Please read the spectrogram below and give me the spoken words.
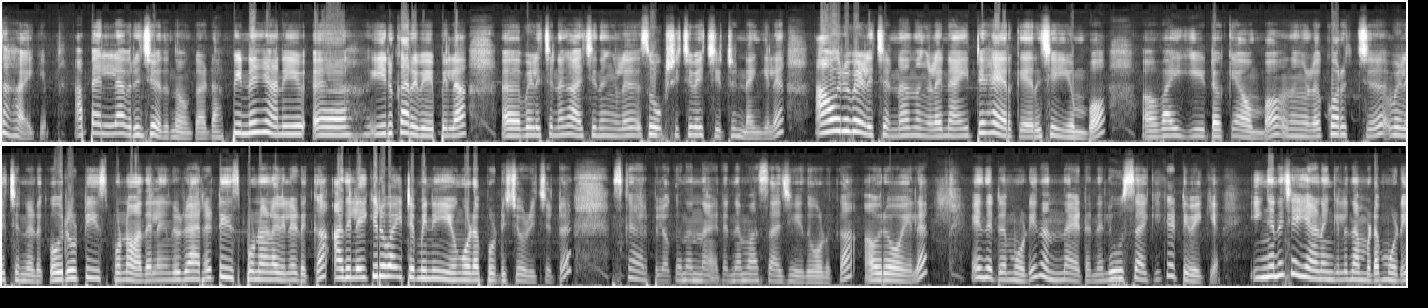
സഹായിക്കും. അപ്പോൾ എല്ലാവരും ചെയ്ത് നോക്കുക കേട്ടോ. പിന്നെ ഞാൻ ഈ ഈ ഒരു കറിവേപ്പില വെളിച്ചെണ്ണ കാച്ചി നിങ്ങൾ സൂക്ഷിച്ച് വെച്ചിട്ടുണ്ടെങ്കിൽ ആ ഒരു വെളിച്ചെണ്ണ നിങ്ങൾ നൈറ്റ് ഹെയർ കെയർ ചെയ്യുമ്പോൾ വൈകിട്ടൊക്കെ ആകുമ്പോൾ നിങ്ങൾ കുറച്ച് വെളിച്ചെണ്ണ എടുക്കുക. ഒരു ടീസ്പൂണോ അതല്ലെങ്കിൽ ഒരു അര ടീസ്പൂൺ അളവിലെടുക്കുക അതിലേക്കൊരു വൈറ്റമിൻ ഇയും കൂടെ പൊട്ടിച്ചൊഴിച്ചിട്ട് സ്കാൽപ്പിലൊക്കെ നന്നായിട്ട് തന്നെ മസാജ് ചെയ്ത് കൊടുക്കുക. ആ ഒരു ഓയിൽ എന്നിട്ട് മുടി നന്നായിട്ട് തന്നെ ലൂസാക്കി കെട്ടിവെക്കുക ഇങ്ങനെ ചെയ്യുകയാണെങ്കിൽ നമ്മുടെ മുടി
